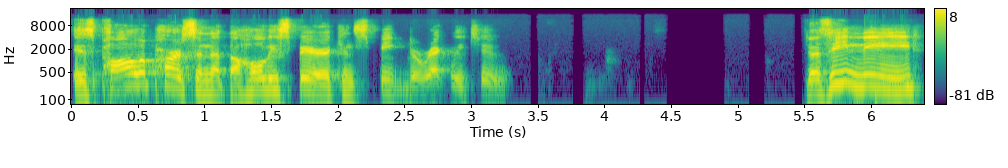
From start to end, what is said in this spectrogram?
is Paul a person that the Holy Spirit can speak directly to? Does he need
